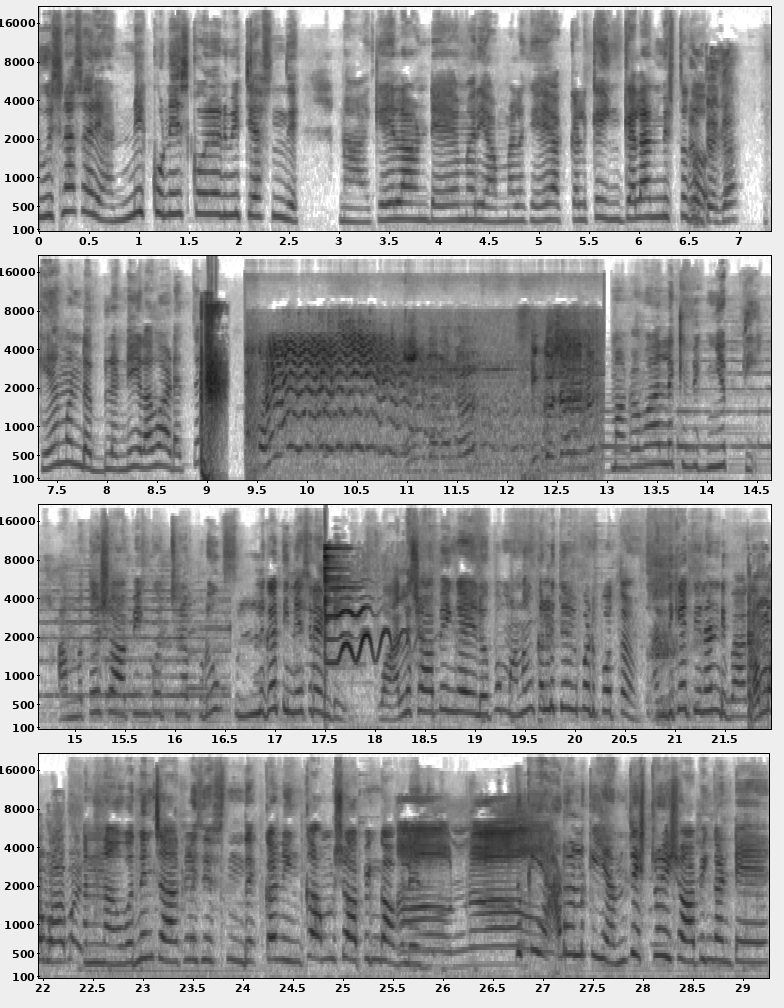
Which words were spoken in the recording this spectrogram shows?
చూసినా సరే అన్నీ కొనేసుకోవాలనిపించేస్తుంది నాకే ఇలా ఉంటే మరి అమ్మలకి అక్కలకి ఇంకెలా అనిపిస్తుందో. ఇంకేమని డబ్బులన్నీ ఇలా వాడేస్తే మగవాళ్ళకి విజ్ఞప్తి. అమ్మతో షాపింగ్ వచ్చినప్పుడు ఫుల్గా తినేసిరండి. వాళ్ళ షాపింగ్ అయ్యేలోపు మనం కళ్ళు తిరిగి పడిపోతాం. అందుకే తినండి బాగా. నవ్వదిని చాక్లెట్స్ ఇస్తుంది కానీ ఇంకా అమ్మ షాపింగ్ అవ్వలేదు. ఈ ఆడవాళ్ళకి ఎంత ఇష్టం ఈ షాపింగ్ అంటే?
